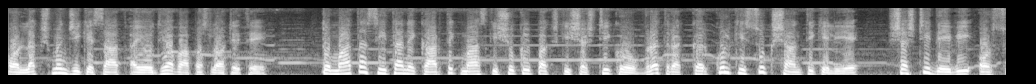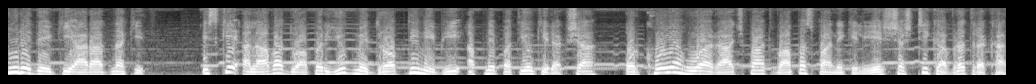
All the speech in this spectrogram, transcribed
और लक्ष्मण जी के साथ अयोध्या वापस लौटे थे तो माता सीता ने कार्तिक मास की शुक्ल पक्ष की षष्ठी को व्रत रखकर कुल की सुख शांति के लिए षष्ठी देवी और सूर्य देव की आराधना की इसके अलावा द्वापर युग में द्रौपदी ने भी अपने पतियों की रक्षा और खोया हुआ राजपाट वापस पाने के लिए षष्ठी का व्रत रखा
